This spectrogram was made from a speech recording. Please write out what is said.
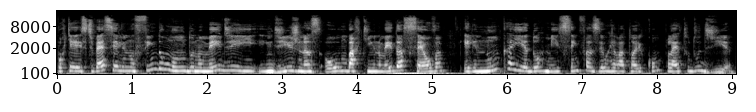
Porque estivesse ele no fim do mundo, no meio de indígenas ou um barquinho no meio da selva, ele nunca ia dormir sem fazer o relatório completo do dia.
